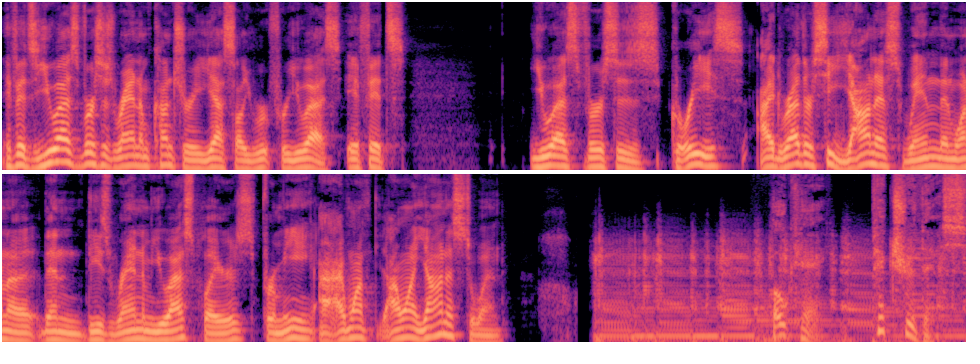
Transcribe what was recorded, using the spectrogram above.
If it's U.S. versus random country, yes, I'll root for U.S. If it's U.S. versus Greece, I'd rather see Giannis win than one of than these random U.S. players. For me, I, I want I want Giannis to win. Okay, picture this:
